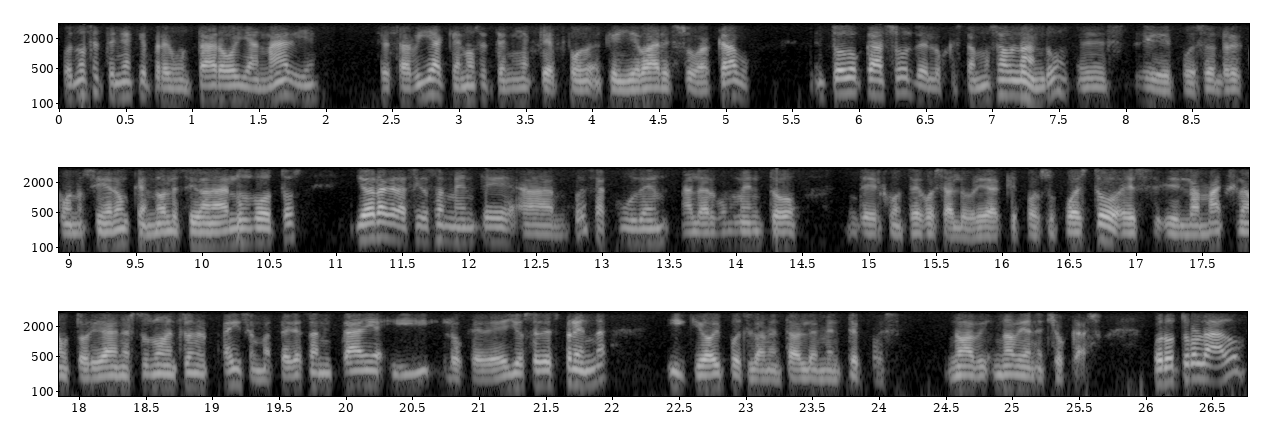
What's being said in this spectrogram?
pues no se tenía que preguntar hoy a nadie. Se sabía que no se tenía que llevar eso a cabo. En todo caso, de lo que estamos hablando, es, eh, pues reconocieron que no les iban a dar los votos y ahora graciosamente ah, pues acuden al argumento del Consejo de Salubridad, que por supuesto es eh, la máxima autoridad en estos momentos en el país en materia sanitaria y lo que de ello se desprenda y que hoy pues lamentablemente pues no, habi- no habían hecho caso. Por otro lado,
